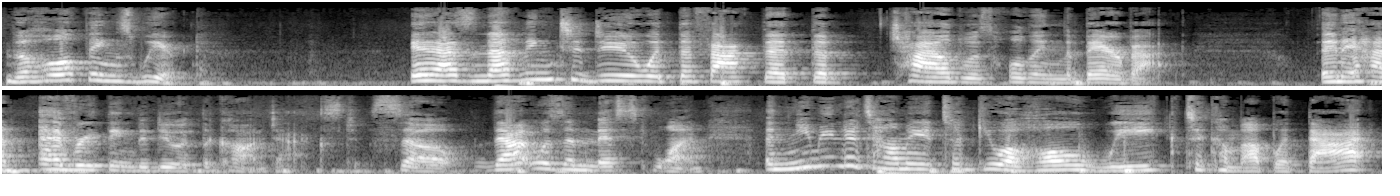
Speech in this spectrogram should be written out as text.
The whole thing's weird. It has nothing to do with the fact that the child was holding the bear back. And it had everything to do with the context. So that was a missed one. And you mean to tell me it took you a whole week to come up with that?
